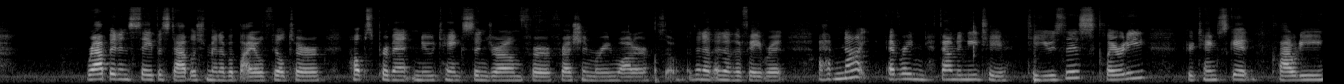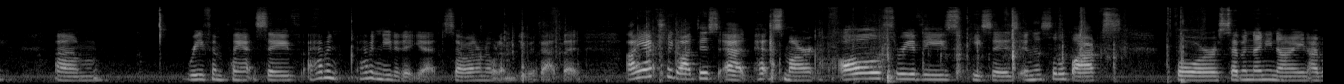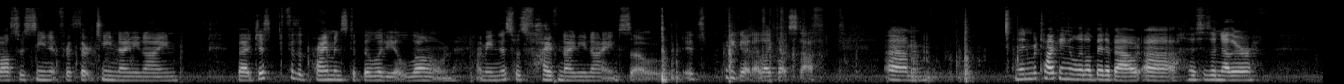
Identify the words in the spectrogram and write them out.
rapid and safe establishment of a biofilter helps prevent new tank syndrome for fresh and marine water. So that's another favorite. I have not ever found a need to, to use this, Clarity, if your tanks get cloudy, um, reef and plant safe. I haven't, I haven't needed it yet, so I don't know what I'm going to do with that. But I actually got this at PetSmart, all three of these pieces in this little box for $7.99. I've also seen it for $13.99. But just for the prime and stability alone, I mean, this was $5.99, so it's pretty good. I like that stuff. Um, then we're talking a little bit about, uh, this is another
